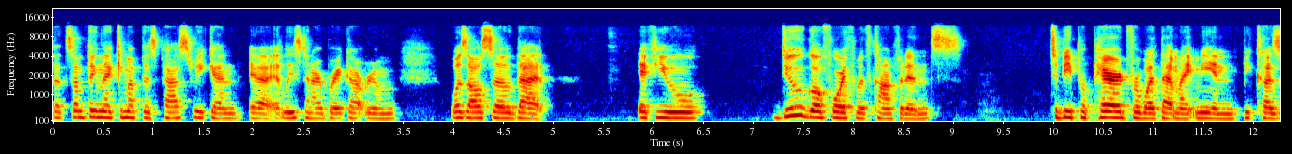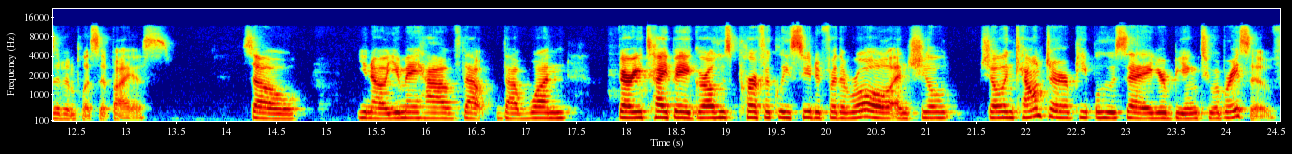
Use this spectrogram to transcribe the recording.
that something that came up this past weekend, uh, at least in our breakout room, was also that if you do go forth with confidence, to be prepared for what that might mean because of implicit bias. So, you know, you may have that that one very type A girl who's perfectly suited for the role, and she'll she'll encounter people who say you're being too abrasive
